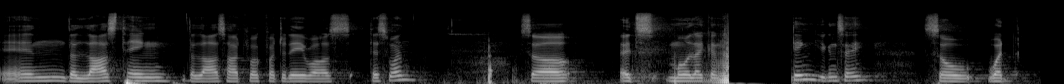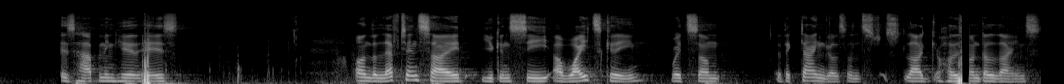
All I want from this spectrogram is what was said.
And the last thing, the last artwork for today was this one. So it's more like an thing, you can say. So what is happening here is on the left hand side you can see a white screen with some rectangles like horizontal lines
